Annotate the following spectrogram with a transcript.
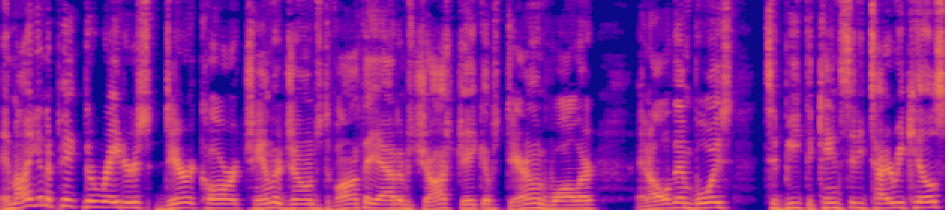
Am I going to pick the Raiders, Derek Carr, Chandler Jones, Davante Adams, Josh Jacobs, Darren Waller, and all them boys to beat the Kansas City Tyreek Hills?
